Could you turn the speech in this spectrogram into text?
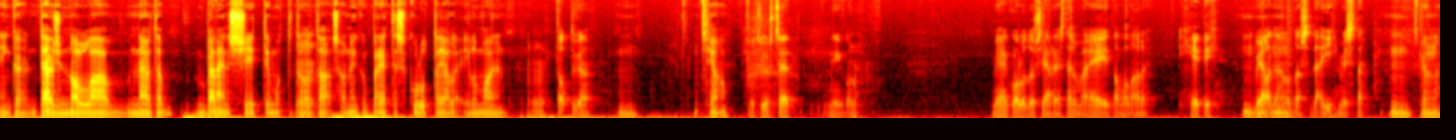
niin kuin, täysin nollaa näytä balance sheet, mutta mm. tuota, se on niin kuin, periaatteessa kuluttajalle ilmainen. Mm, totta kai. Mm. Joo. Mutta just se, että niin kun, meidän koulutusjärjestelmä ei tavallaan heti mm, velkaannuta mm. sitä ihmistä. Mm, kyllä.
